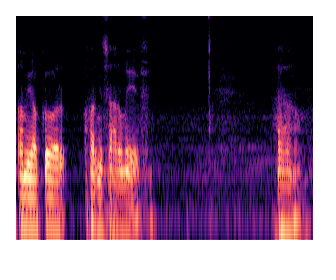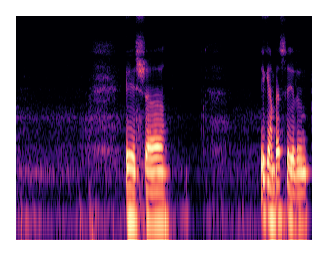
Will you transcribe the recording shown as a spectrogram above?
ami akkor 33 év. És igen, beszélünk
